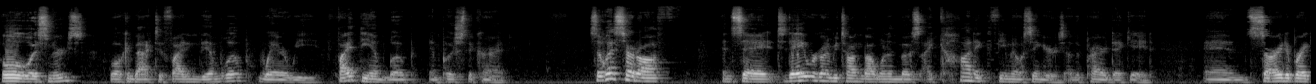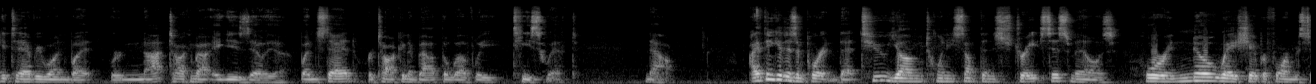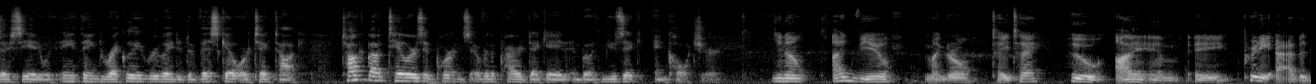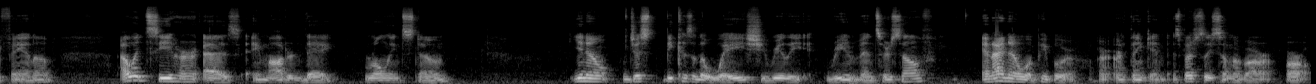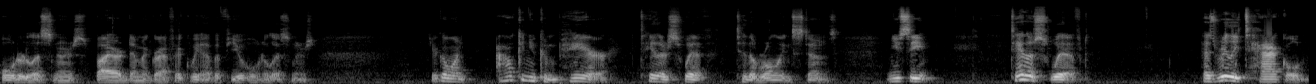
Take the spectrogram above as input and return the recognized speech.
Hello, listeners. Welcome back to Fighting the Envelope, where we fight the envelope and push the current. So let's start off and say today we're going to be talking about one of the most iconic female singers of the prior decade. And sorry to break it to everyone, but we're not talking about Iggy Azalea, but instead we're talking about the lovely T Swift. Now, I think it is important that two young 20 something straight cis males who are in no way, shape, or form associated with anything directly related to VSCO or TikTok talk about Taylor's importance over the prior decade in both music and culture. You know, I'd view my girl Tay Tay, who I am a pretty avid fan of, I would see her as a modern day Rolling Stone. You know, just because of the way she really reinvents herself. And I know what people are, are, are thinking, especially some of our, our older listeners by our demographic. We have a few older listeners. You're going, how can you compare Taylor Swift to the Rolling Stones? And you see, Taylor Swift has really tackled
